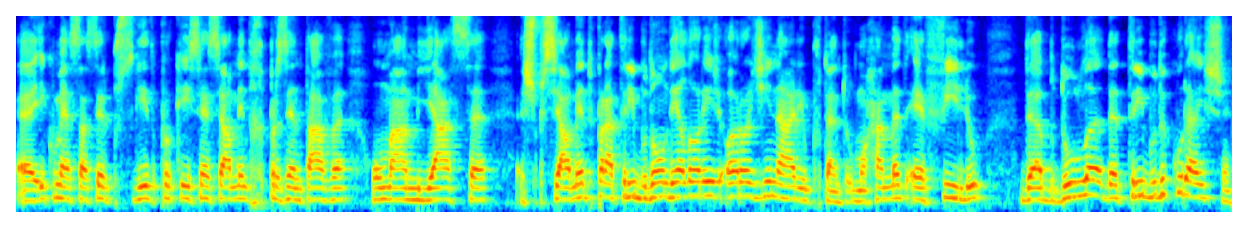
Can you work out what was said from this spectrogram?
Uh, e começa a ser perseguido porque essencialmente representava uma ameaça, especialmente para a tribo de onde ele era originário. Portanto, Muhammad é filho de Abdullah da tribo de Quraysh.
